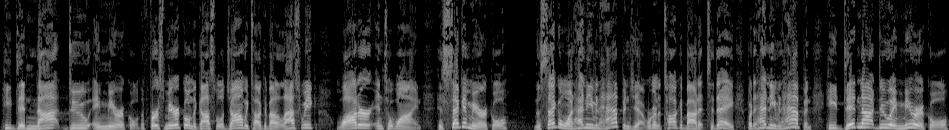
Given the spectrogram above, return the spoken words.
He did not do a miracle. The first miracle in the Gospel of John, we talked about it last week, water into wine. His second miracle, the second one hadn't even happened yet. We're going to talk about it today, but it hadn't even happened. He did not do a miracle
